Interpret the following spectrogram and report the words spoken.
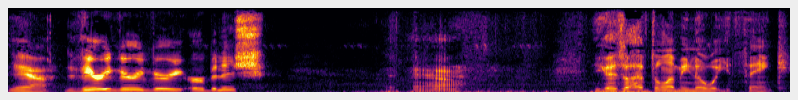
Yeah, very, very, very urbanish. Yeah. You guys will have to let me know what you think.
